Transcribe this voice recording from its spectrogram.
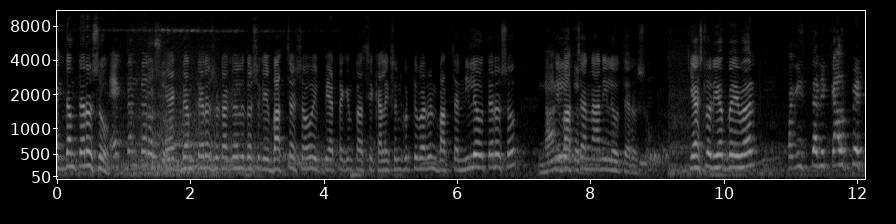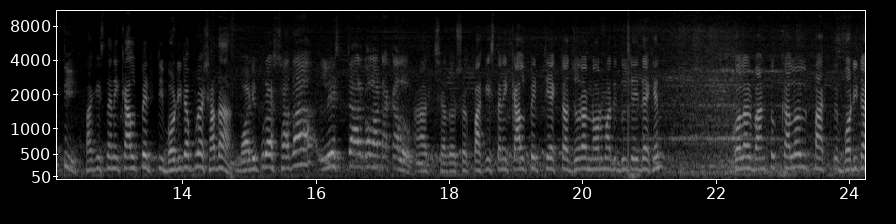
একদম তেরোশো? একদম তেরোশো। একদম তেরোশো টাকা হলে দর্শক এই বাচ্চা সহ এই পেয়ারটা কিন্তু আজকে কালেকশন করতে পারবেন। বাচ্চা নিলেও তেরোশো বাচ্চা না নিলেও তেরোশো। কি আসলো রিয়াদ ভাই এবার? পাকিস্তানি কালপেটটি। পাকিস্তানি কালপেটটি বডিটা পুরো সাদা? বডি পুরো সাদা লেজটা আর গলাটা কালো। আচ্ছা দর্শক পাকিস্তানি কালপেটটি একটা জোড়া নর্মাদি দুইটাই দেখেন। গলার বান্টুক কালো পাক বডিটা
